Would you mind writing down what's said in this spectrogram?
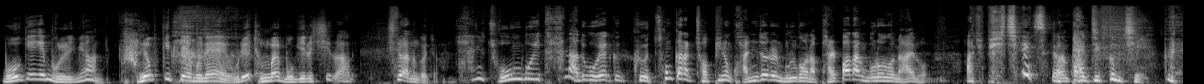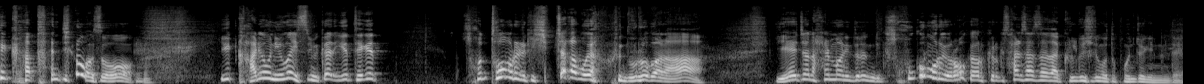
모기에게 물리면 가렵기 때문에 우리가 정말 모기를 싫어, 싫어하는 거죠. 아니 좋은 부위 다 놔두고 왜그 그 손가락 접히는 관절을 물거나 발바닥 물어놓으면 아주 뭐 아주 미치겠어요. 그럼 발 뒤꿈치. 그러니까 간지러워서 이게 가려운 이유가 있습니까? 이게 되게 손톱으로 이렇게 십자가 모양으로 누르거나 예전 할머니들은 소금으로 이렇게 이렇게 이렇게 살살살살 긁으시는 것도 본 적이 있는데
